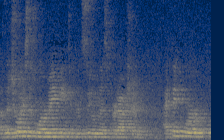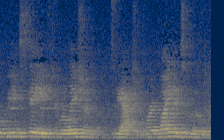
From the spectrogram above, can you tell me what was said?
of the choices we're making to consume this production, I think we're, we're being staged in relation to the action. We're invited to move,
